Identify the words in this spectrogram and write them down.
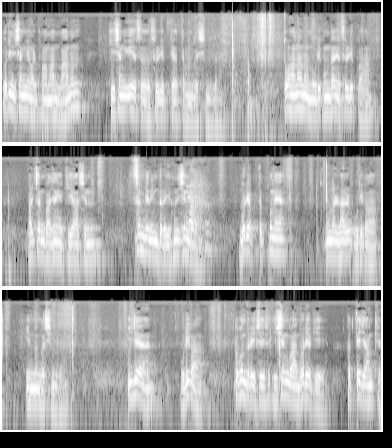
어린 생명을 포함한 많은 희생 위에서 설립되었다는 것입니다. 또 하나는 우리 공단의 설립과 발전 과정에 기여하신 선배님들의 헌신과 노력 덕분에 오늘날 우리가 있는 것입니다. 이제 우리가 그분들의 희- 희생과 노력이 헛되지 않게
